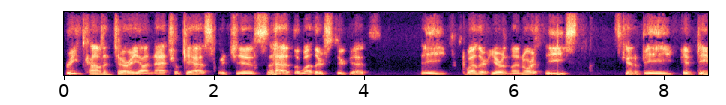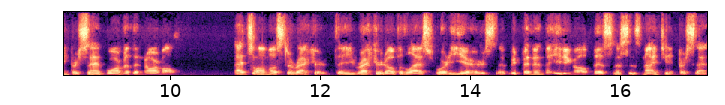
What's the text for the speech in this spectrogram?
brief commentary on natural gas, which is the weather's too good. The weather here in the Northeast is going to be 15% warmer than normal. That's almost a record. The record over the last 40 years that we've been in the heating oil business is 19%,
